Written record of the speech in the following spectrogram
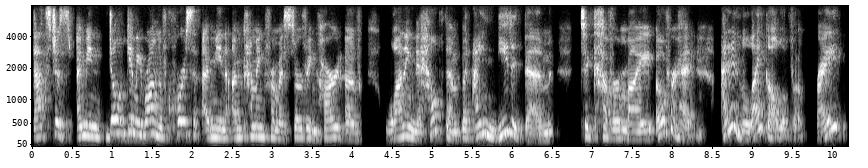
That's just, I mean, don't get me wrong. Of course, I mean, I'm coming from a serving heart of wanting to help them, but I needed them to cover my overhead. I didn't like all of them, right?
